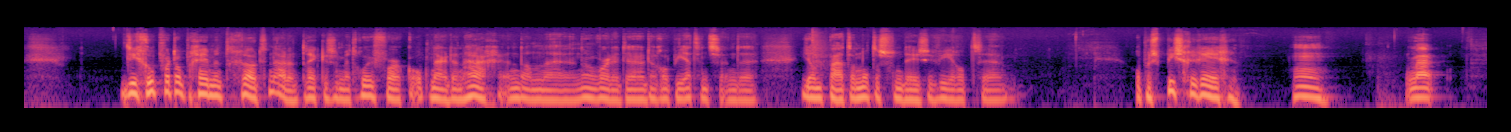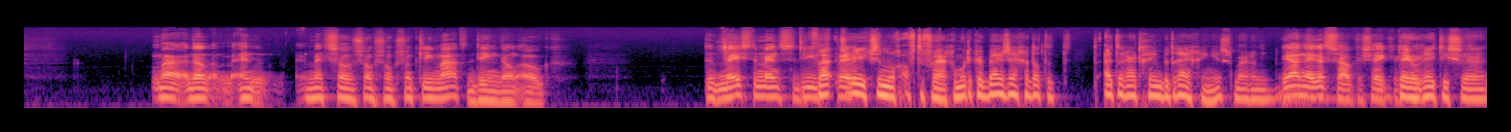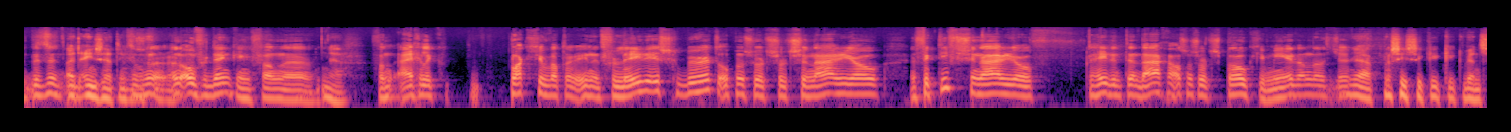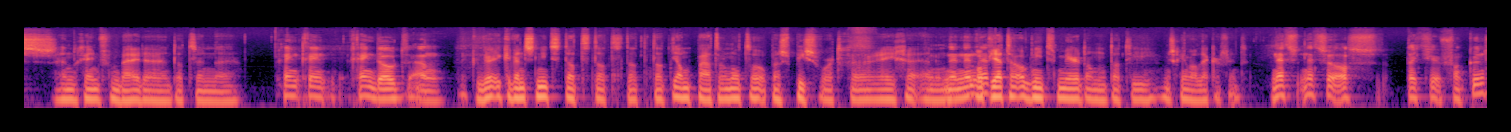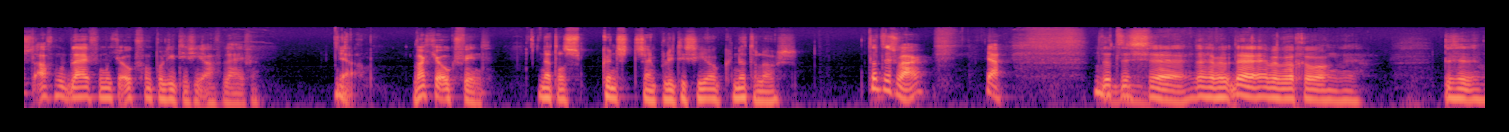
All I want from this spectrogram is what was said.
Die groep wordt op een gegeven moment groot. Nou, dan trekken ze met roeivorken op naar Den Haag. En dan, eh, dan worden de, de Rob Jettens en de Jan Paternottes van deze wereld eh, op een spies geregen. Hm. Maar, maar dan, en met zo'n zo, zo, zo'n klimaatding dan ook. de meeste mensen die... Sorry, ik zit me nog af te vragen. Moet ik erbij zeggen dat het uiteraard geen bedreiging is, maar een Ja, nee, dat zou ik er zeker theoretische Het is een, uiteenzetting? het is over, een, een overdenking van, eh, ja. van eigenlijk plak je wat er in het verleden is gebeurd op een soort, soort scenario, een fictief scenario heden ten dagen als een soort sprookje meer dan dat je ja, precies. Ik, ik, ik wens hen geen van beiden dat een... geen, geen, geen dood aan. Ik, ik wens niet dat, dat, dat, dat Jan Paternotte op een spies wordt geregen. En Nee, nee, net- ook niet meer dan dat hij misschien wel lekker vindt. Net, net zoals dat je van kunst af moet blijven, moet je ook van politici afblijven. Ja, Wat je ook vindt. net als kunst zijn politici ook nutteloos. Dat is waar. Ja. Dat is, eh, daar, hebben, daar hebben we gewoon eh, de,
